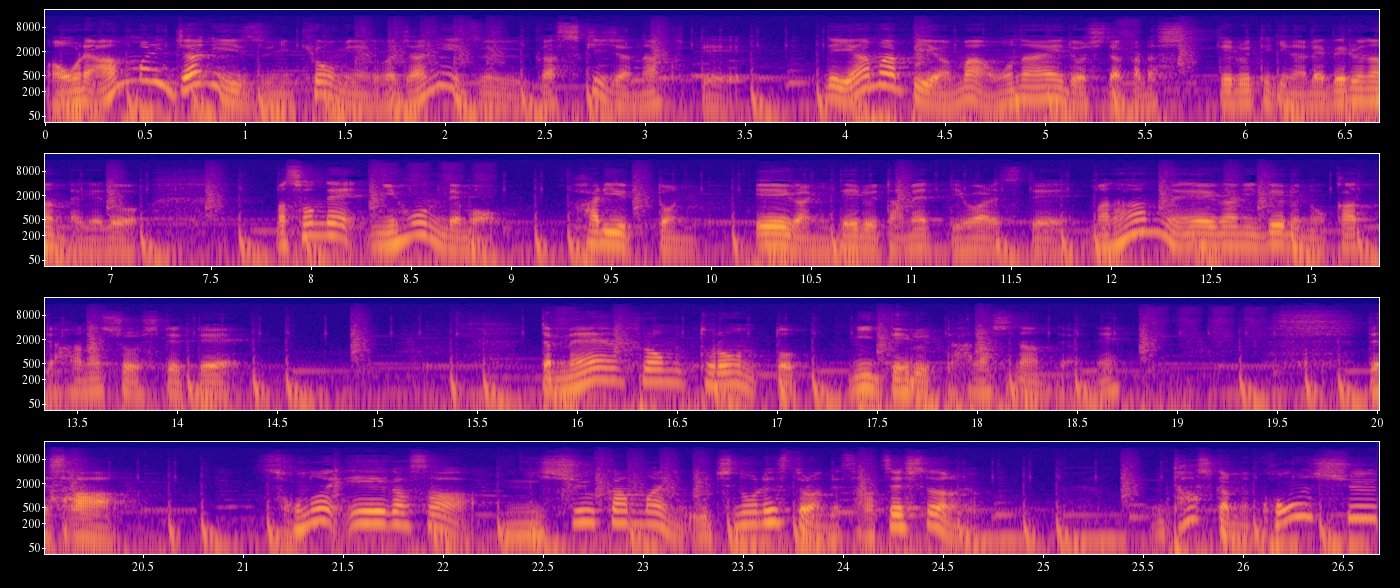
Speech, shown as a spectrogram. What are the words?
まあ、俺あんまりジャニーズに興味ないとか、ジャニーズが好きじゃなくて、で、ヤマピーはまあ同い年だから知ってる的なレベルなんだけど、まあ、そんで日本でもハリウッドに映画に出るためって言われてて、まあ、何の映画に出るのかって話をしてて、The Man from Toronto に出るって話なんだよね。でさその映画さ2週間前にうちのレストランで撮影してたのよ確かね今週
